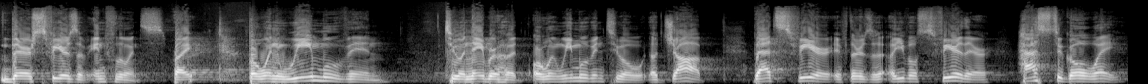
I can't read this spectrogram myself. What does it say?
their spheres of influence, right? But when we move in to a neighborhood or when we move into a, a job, that sphere, if there's an evil sphere there, has to go away.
